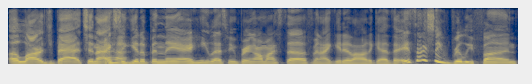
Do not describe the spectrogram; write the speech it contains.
a large batch, and I Uh-huh. actually get up in there. and He lets me bring all my stuff, and I get it all together. It's actually really fun.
